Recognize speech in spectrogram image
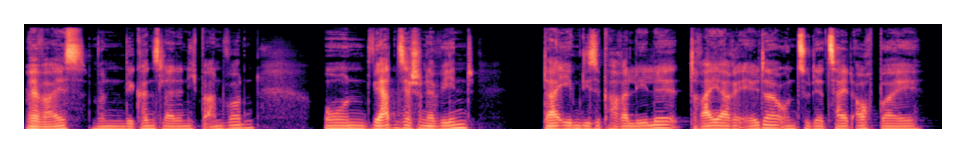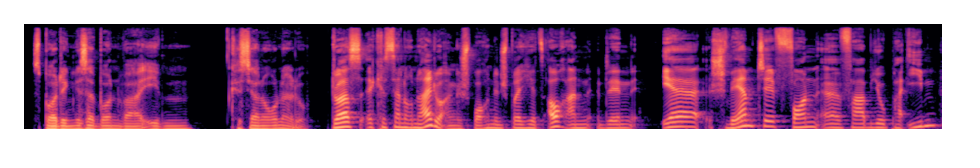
Wer weiß, man, wir können es leider nicht beantworten. Und wir hatten es ja schon erwähnt, da eben diese Parallele, drei Jahre älter und zu der Zeit auch bei Sporting Lissabon war eben Cristiano Ronaldo. Du hast äh, Cristiano Ronaldo angesprochen, den spreche ich jetzt auch an, denn er schwärmte von äh, Fabio Paim,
